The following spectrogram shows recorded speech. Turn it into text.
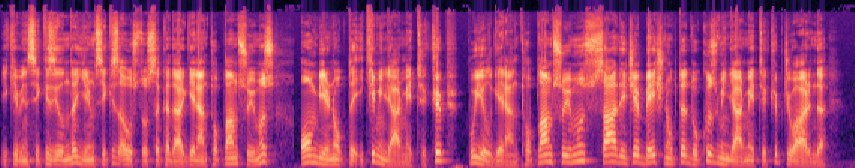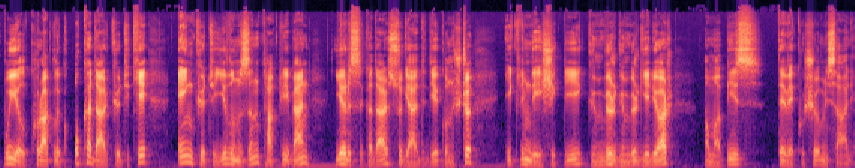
2008 yılında 28 Ağustos'a kadar gelen toplam suyumuz 11.2 milyar metreküp, bu yıl gelen toplam suyumuz sadece 5.9 milyar metreküp civarında. Bu yıl kuraklık o kadar kötü ki en kötü yılımızın takriben yarısı kadar su geldi diye konuştu. İklim değişikliği gümbür gümbür geliyor ama biz deve kuşu misali.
